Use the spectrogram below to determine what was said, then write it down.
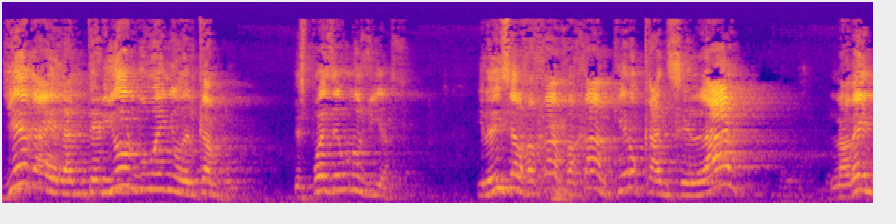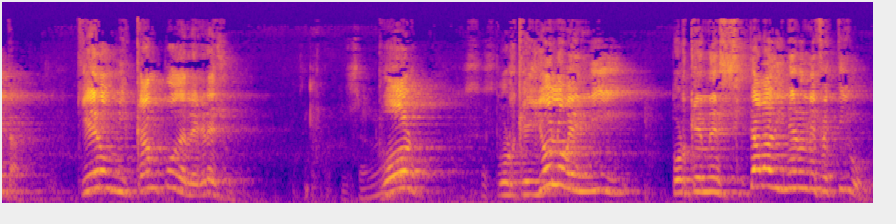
Llega el anterior dueño del campo, después de unos días, y le dice al jajam, jajam, quiero cancelar la venta, quiero mi campo de regreso. Por, porque yo lo vendí porque necesitaba dinero en efectivo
